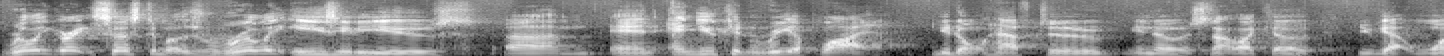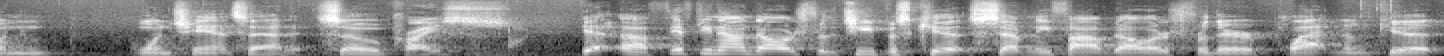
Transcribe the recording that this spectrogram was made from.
really great system. It was really easy to use, um, and and you can reapply it. You don't have to, you know, it's not like a, you got one, one chance at it. So price? Yeah, uh, $59 for the cheapest kit, $75 for their platinum kit.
